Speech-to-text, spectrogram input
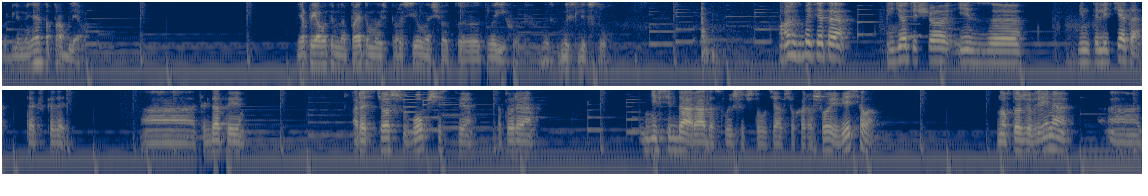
вот для меня это проблема. Я, я вот именно поэтому и спросил насчет э, твоих вот мыс- мыслей вслух. Может быть, это идет еще из э, менталитета, так сказать. А, когда ты растешь в обществе, которое не всегда рада слышать, что у тебя все хорошо и весело, но в то же время, а,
